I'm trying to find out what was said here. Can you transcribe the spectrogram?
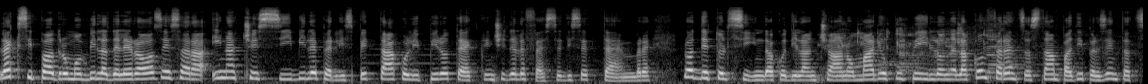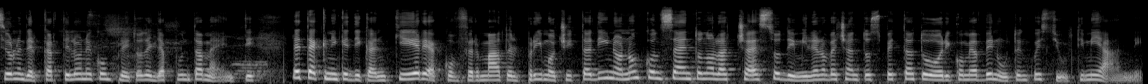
L'ex ippodromo Villa delle Rose sarà inaccessibile per gli spettacoli pirotecnici delle feste di settembre. Lo ha detto il sindaco di Lanciano Mario Pupillo nella conferenza stampa di presentazione del cartellone completo degli appuntamenti. Le tecniche di cantiere, ha confermato il primo cittadino, non consentono l'accesso dei 1900 spettatori come avvenuto in questi ultimi anni.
